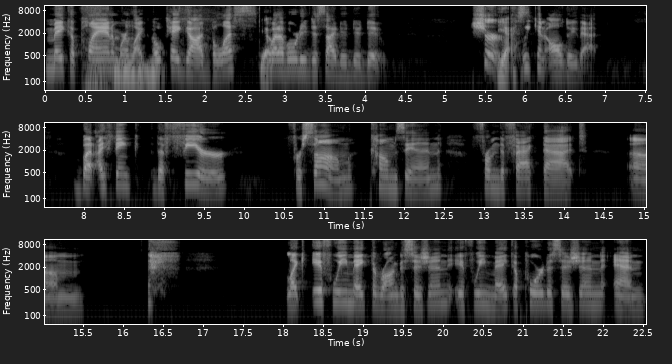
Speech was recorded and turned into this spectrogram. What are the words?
make a plan and we're like, "Okay, God, bless Yep. what I've already decided to do." Sure, Yes. we can all do that. But I think the fear for some comes in from the fact that um like if we make the wrong decision, if we make a poor decision and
